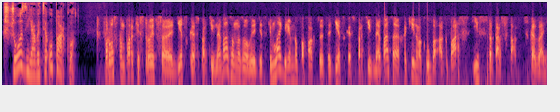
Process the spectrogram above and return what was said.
що з'явиться у парку. В Форосском парке строится детская спортивная база, он назвал ее детским лагерем, но по факту это детская спортивная база хоккейного клуба «Акбарс» из Татарстана, из Казани.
